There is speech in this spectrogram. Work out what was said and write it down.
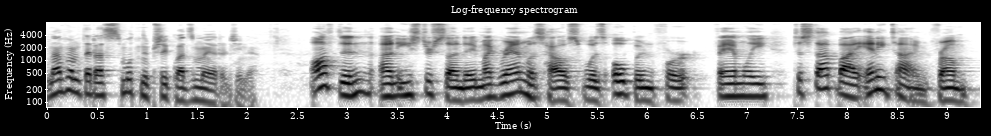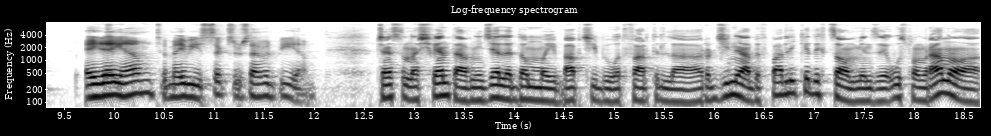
Dam wam teraz smutny przykład z mojej rodziny. Often on Easter Sunday, my grandma's house was open for family to stop by anytime from 8 a.m. to maybe 6 or 7 p.m. Często na święta, w niedzielę dom mojej babci był otwarty dla rodziny, aby wpadli kiedy chcą, między 8 rano a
